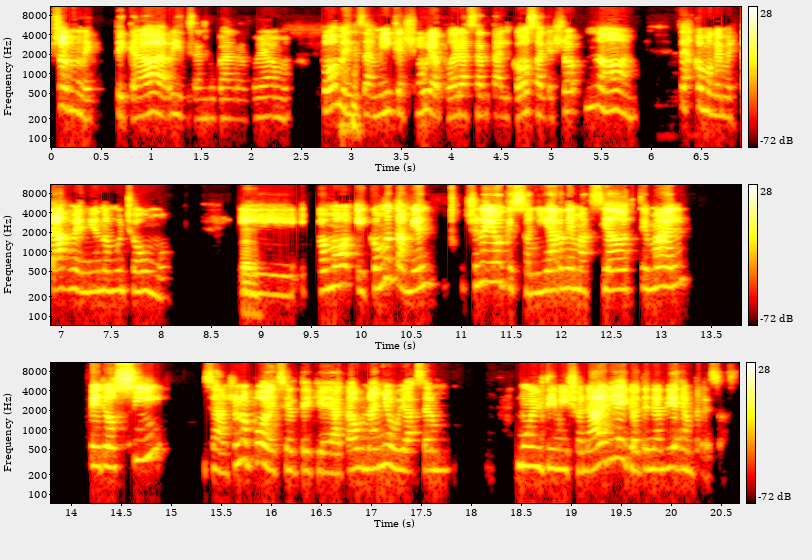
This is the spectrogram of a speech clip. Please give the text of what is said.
yo me, te cagaba de risa en tu cara, porque como, vos me decís a mí que yo voy a poder hacer tal cosa, que yo, no, es como que me estás vendiendo mucho humo. Y, y, como, y como también, yo no digo que soñar demasiado esté mal, pero sí, o sea, yo no puedo decirte que acá un año voy a ser multimillonaria y que voy a tener 10 empresas.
